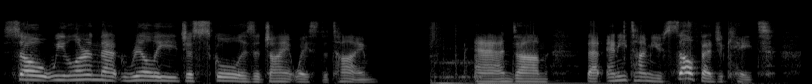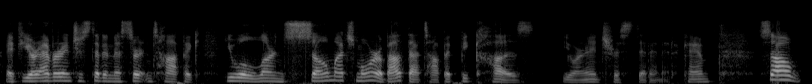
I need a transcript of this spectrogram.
So we learn that really just school is a giant waste of time. And um, that anytime you self-educate, if you're ever interested in a certain topic, you will learn so much more about that topic because you are interested in it, okay? So,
